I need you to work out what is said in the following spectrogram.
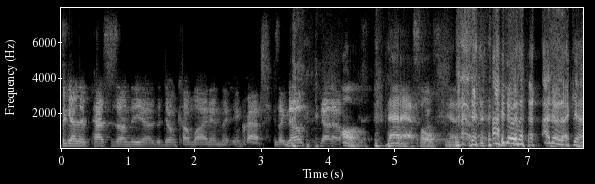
the guy that passes on the uh, the don't come line in the in craps. He's like, no, no, no. Oh, that asshole. Yeah. i know that i know that guy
